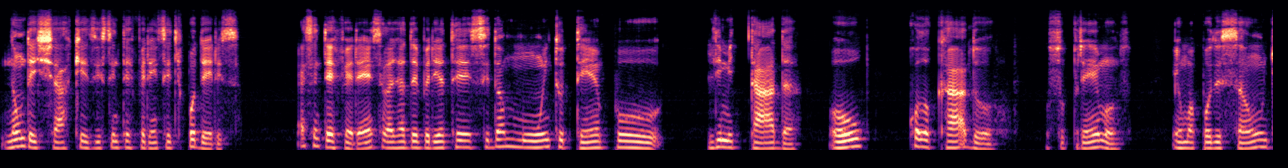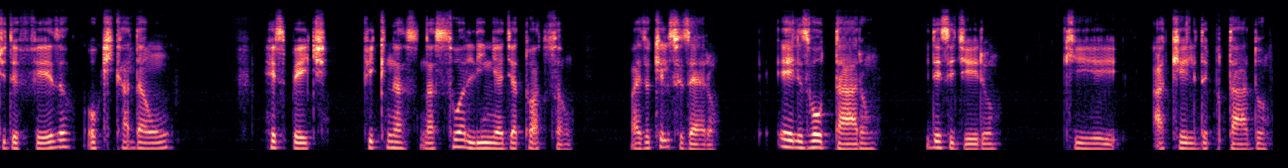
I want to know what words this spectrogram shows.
não deixar que exista interferência entre poderes. Essa interferência ela já deveria ter sido há muito tempo limitada ou colocado o Supremo em uma posição de defesa ou que cada um respeite, fique na, na sua linha de atuação. Mas o que eles fizeram? Eles voltaram e decidiram que aquele deputado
